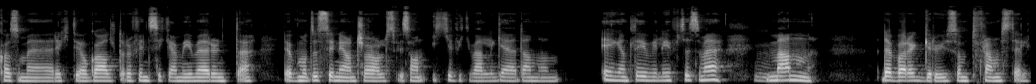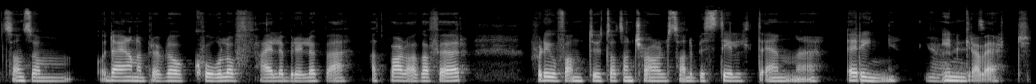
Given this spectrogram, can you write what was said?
hva som er riktig og galt, og det finnes sikkert mye mer rundt det. Det er på en måte synd i han Charles hvis han ikke fikk velge den han egentlig ville gifte seg med, Mm. men det er bare grusomt fremstilt, sånn som Diana prøvde å calle off hele bryllupet et par dager før, Fordi hun fant ut at han Charles hadde bestilt en eh, ring Ja, inngravert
